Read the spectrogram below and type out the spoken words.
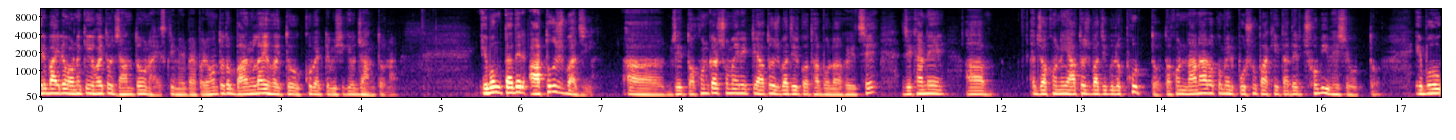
এর বাইরে অনেকেই হয়তো জানতও না আইসক্রিমের ব্যাপারে, অন্তত বাংলায় হয়তো খুব একটা বেশি কেউ জানতো না। এবং তাদের আতসবাজি যে তখনকার সময়ের একটি আতসবাজির কথা বলা হয়েছে, যেখানে যখন এই আতসবাজিগুলো ফুটতো, তখন নানা রকমের পশু পাখি তাদের ছবি ভেসে উঠতো। এবং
